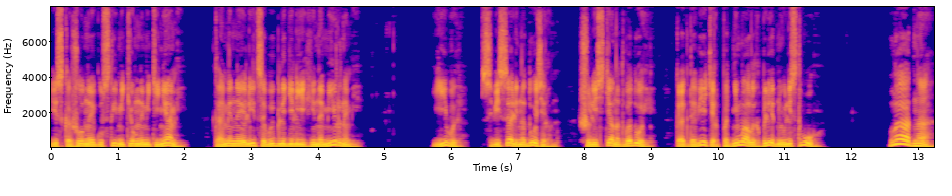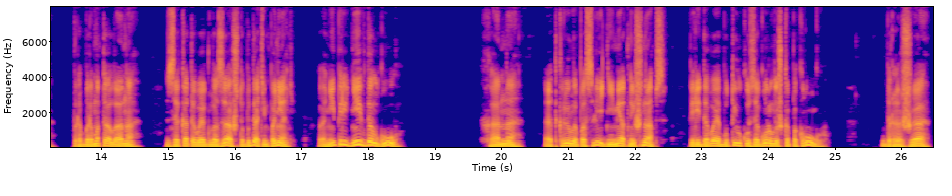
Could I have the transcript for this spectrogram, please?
Искаженные густыми темными тенями, каменные лица выглядели иномирными, Ивы свисали над озером, шелестя над водой, когда ветер поднимал их бледную листву. «Ладно», — пробормотала она, закатывая глаза, чтобы дать им понять, они перед ней в долгу. Ханна открыла последний мятный шнапс, передавая бутылку за горлышко по кругу. Дрожа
